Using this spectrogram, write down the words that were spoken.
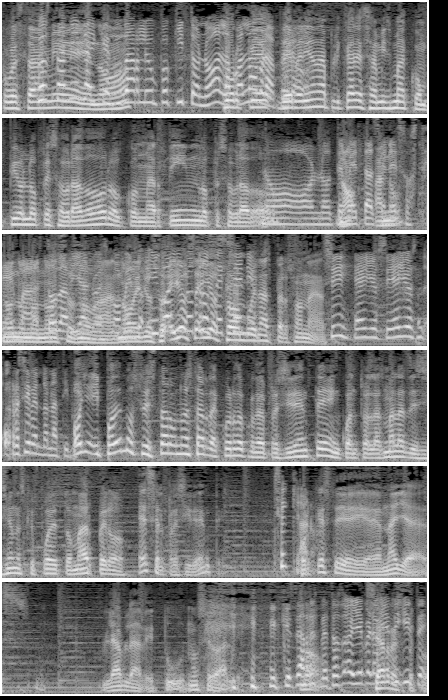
pues también, hay que dudarle un poquito, ¿no? A la Porque palabra. deberían aplicar esa misma con Pío López Obrador o con Martín López Obrador. No, no te metas ah, en no. esos temas. no, no, Todavía no, es momento. ellos, Igual ellos, son buenas personas. Sí, ellos sí, ellos reciben donativos. Oye, y podemos estar o no estar de acuerdo con el presidente en cuanto a las malas decisiones que puede tomar, pero es el presidente. Sí, claro. Porque este Anaya es- le habla de tú, no se vale. que sea No, respetuoso. Oye, pero bien dijiste,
